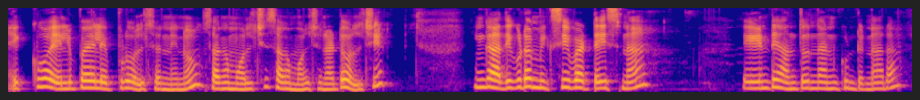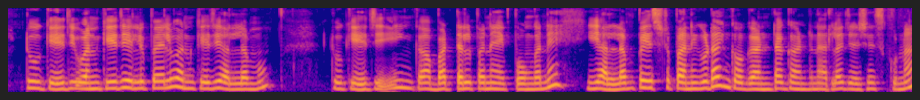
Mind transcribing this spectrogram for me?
ఎక్కువ ఎల్లిపాయలు ఎప్పుడు ఒలిచాను నేను. సగం ఒలిచి సగం ఒలిచినట్టు ఒలిచి. ఇంకా అది కూడా మిక్సీ పట్టేసిన. ఏంటి అంతుంది అనుకుంటున్నారా టూ కేజీ వన్ కేజీ ఎల్లిపాయలు వన్ కేజీ అల్లము టూ కేజీ ఇంకా బట్టల పని అయిపోగానే ఈ అల్లం పేస్ట్ పని కూడా ఇంకో గంట గంటన్నరలో చేసేసుకున్నా.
